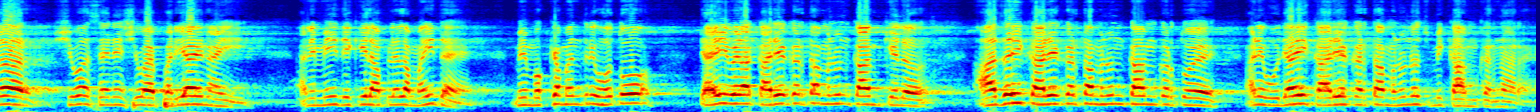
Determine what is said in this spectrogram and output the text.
तर शिवसेनेशिवाय पर्याय नाही. आणि मी देखील आपल्याला माहीत आहे मी मुख्यमंत्री होतो त्याही वेळा कार्यकर्ता म्हणून काम केलं. आजही कार्यकर्ता म्हणून काम करतोय आणि उद्याही कार्यकर्ता म्हणूनच मी काम करणार आहे.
